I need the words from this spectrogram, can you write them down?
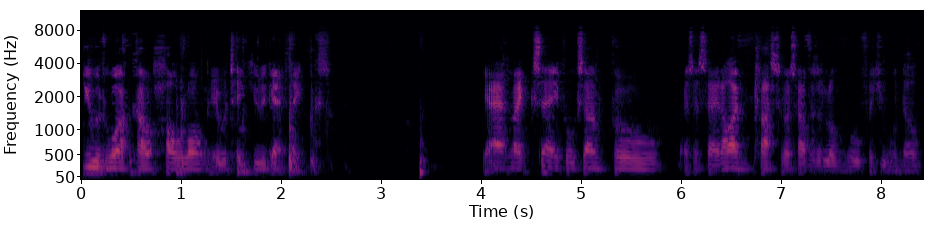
you would work out how long it would take you to get things. Yeah, like say for example, as I said, I'm classing myself as a lone wolf, as you will know.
